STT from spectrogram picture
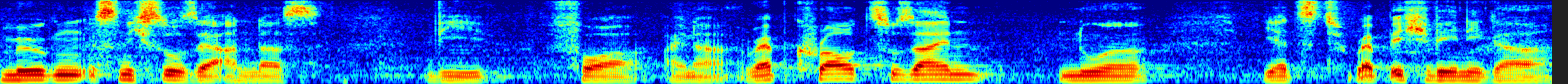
mögen, ist nicht so sehr anders wie vor einer Rap-Crowd zu sein, nur jetzt rap ich weniger.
